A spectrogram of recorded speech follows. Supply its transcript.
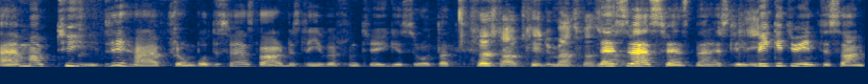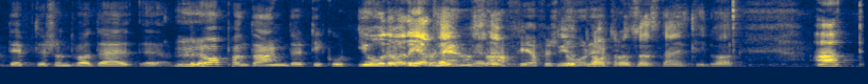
är man tydlig här från både Svenskt Arbetsliv och från Trygghetsrådet att Svenskt Arbetsliv, du menar Svenskt Nej, Näringsliv? Svenskt, svenskt näringsliv. Vilket ju är intressant eftersom det var där eh, bra pandang där till kort. Jo, det var det jag tänkte. SAF, jag Vi förstår det. pratar om Svenskt Näringsliv. Var- Att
